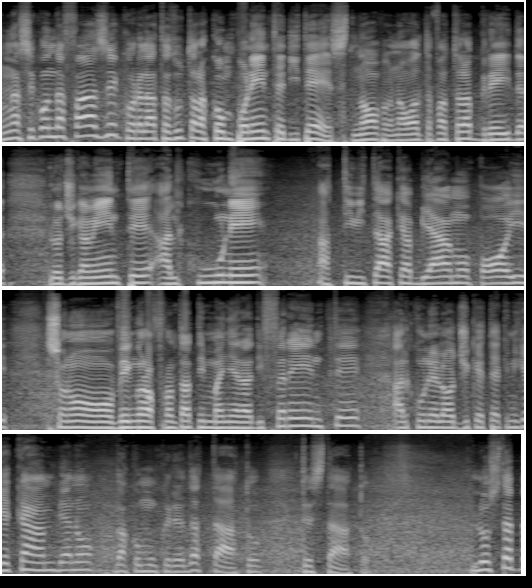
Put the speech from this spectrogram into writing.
Una seconda fase correlata a tutta la componente di test, no? una volta fatto l'upgrade logicamente alcune attività che abbiamo poi sono, vengono affrontate in maniera differente, alcune logiche tecniche cambiano, va comunque riadattato, testato. Step,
